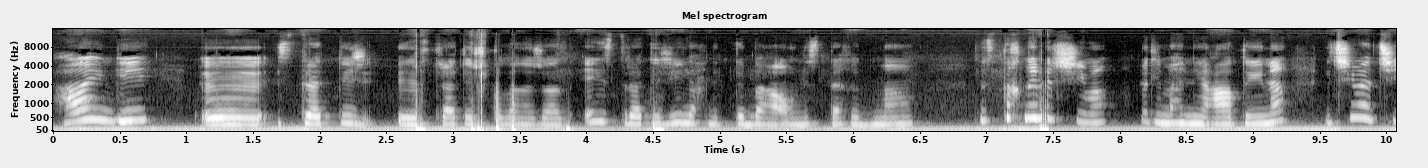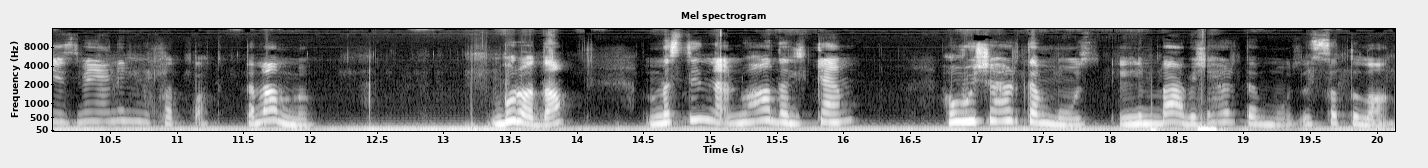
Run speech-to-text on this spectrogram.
Hangi e, استراتيجي استراتيجي kullanacağız؟ أي استراتيجية رح نتبعها أو نستخدمها؟ نستخدم الشيما مثل ما هني عاطينا الشيما تشيزمي يعني المخطط. تمام؟ burada مثلنا إنه هذا الكم هو شهر تموز اللي انباع بشهر تموز السطلان.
